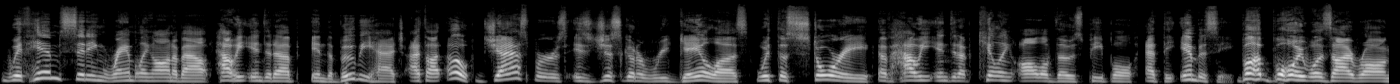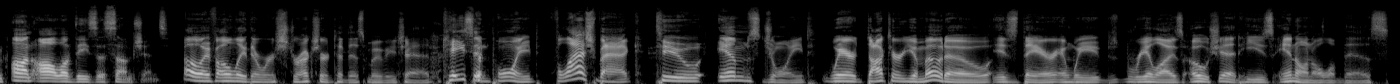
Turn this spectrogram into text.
with him sitting rambling on about how he ended up in the booby hatch, I thought, oh, Jaspers is just going to regale us with the story of how he ended up killing all of those people at the embassy. But boy, was I wrong on all of these assumptions. Oh, if only there were structure to this movie, Chad. Case in point, flashback to to M's joint where Dr. Yamoto is there and we realize, oh shit, he's in on all of this.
